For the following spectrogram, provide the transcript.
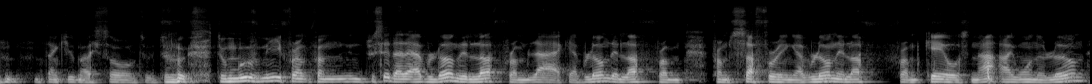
thank you, my soul, to, to, to move me from, from, to say that I have learned a lot from lack, I've learned a lot from, from suffering, I've learned a lot from chaos. Now I want to learn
